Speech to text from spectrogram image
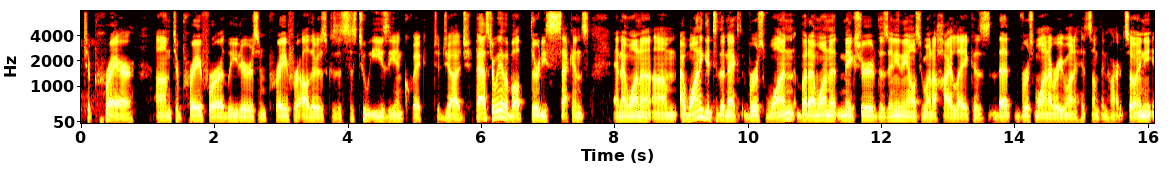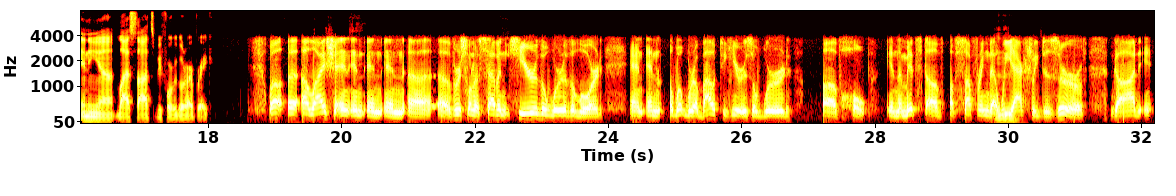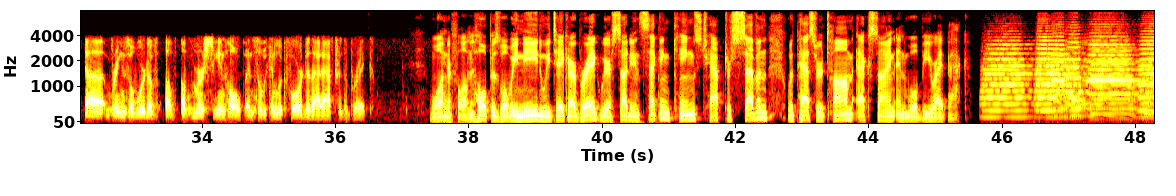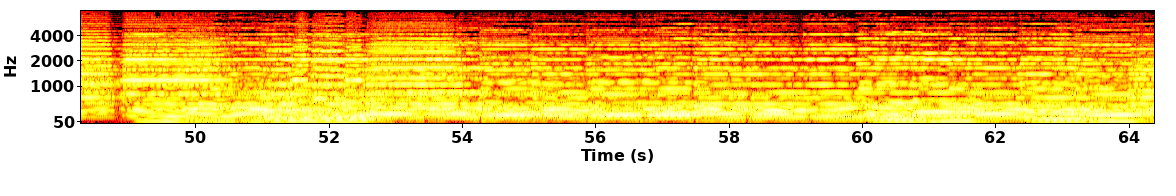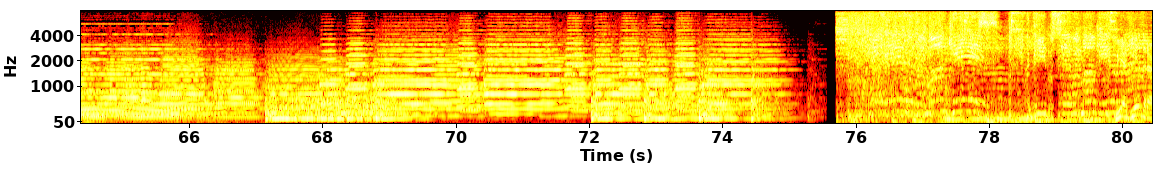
to prayer um, to pray for our leaders and pray for others because it's just too easy and quick to judge. Pastor, we have about 30 seconds, and I want to um, I want to get to the next verse one, but I want to make sure if there's anything else you want to highlight because that verse one, I really want to hit something hard. So, any any uh, last thoughts before we go to our break? Well, uh, Elisha in, in, in uh, uh, verse 107, hear the word of the Lord. And, and what we're about to hear is a word of hope in the midst of, of suffering that mm we actually deserve, God uh, brings a word of, of, of mercy and hope. And so we can look forward to that after the break. Wonderful. And hope is what we need. We take our break. We are studying Second Kings chapter 7 with Pastor Tom Eckstein, and we'll be right back.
